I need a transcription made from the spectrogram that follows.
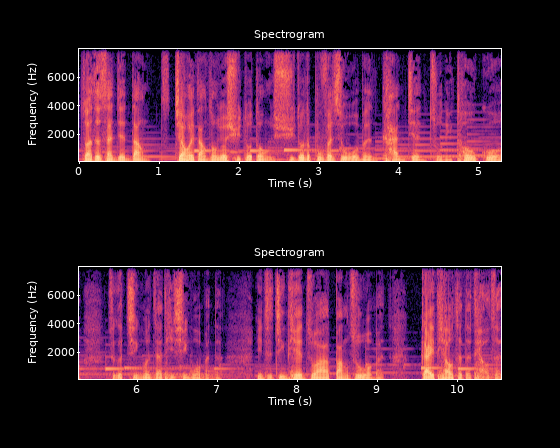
主啊，这三间当教会当中有许多东许多的部分是我们看见主你透过这个经文在提醒我们的。因此，今天主啊，帮助我们该调整的调整。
